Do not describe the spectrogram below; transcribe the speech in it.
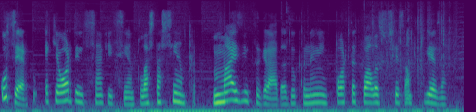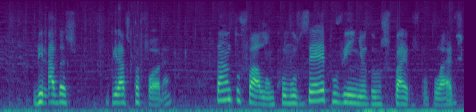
O certo é que a Ordem de São Vicente lá está sempre mais integrada do que não importa qual associação portuguesa. Viradas, virados para fora, tanto falam como o Zé Povinho dos bairros populares,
